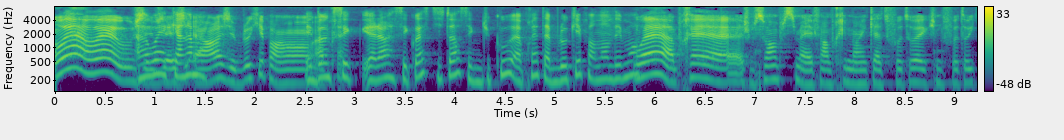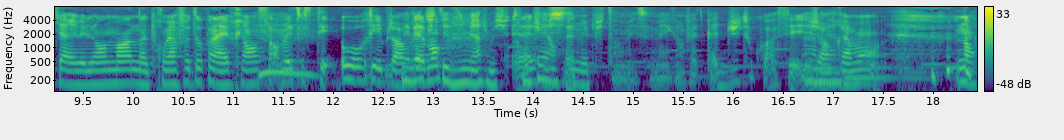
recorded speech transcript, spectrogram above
Ouais, ouais, où Ah ouais, carrément. Alors là, j'ai bloqué pendant. Et donc, c'est alors c'est quoi cette histoire? C'est que du coup, après, t'as bloqué pendant des mois? Ouais, après, euh, je me souviens en plus, il m'avait fait imprimer un cas de photos avec une photo qui arrivait le lendemain de notre première photo qu'on avait pris ensemble et tout. C'était horrible, genre Mais là, vraiment. tu t'es dit merde, je me suis Et là, je trompée me en suis fait. dit, mais putain, mais ce mec, en fait, pas du tout, quoi. C'est Ah, genre merde. vraiment. non.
